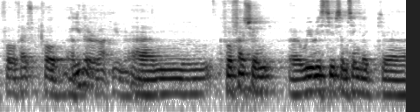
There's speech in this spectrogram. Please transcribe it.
For fashion, for uh, Either or either. Um, for fashion, uh, we received something like uh,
